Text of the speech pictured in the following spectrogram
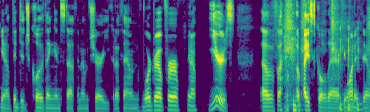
you know vintage clothing and stuff and i'm sure you could have found wardrobe for you know years of, of high school there if you wanted to.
